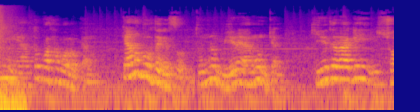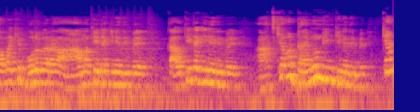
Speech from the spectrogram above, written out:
তুমি এত কথা বলো কেন? কেন বলতে গেছো? তোমরা মেয়েরা এমন কেন? কিনে দেওয়ার আগেই সবাইকে বলে বেড়াও আমাকে এটা কিনে দিবে কালকে এটা কিনে দিবে আজকে আবার ডায়মন্ড রিং কিনে দিবে। কেন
